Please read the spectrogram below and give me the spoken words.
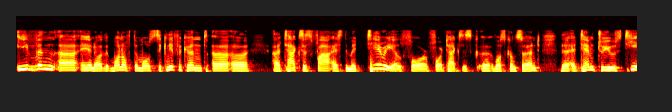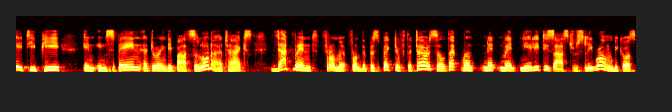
Even, uh, you know, the, one of the most significant uh, uh, attacks as far as the material for, for taxes uh, was concerned, the attempt to use TATP in, in Spain uh, during the Barcelona attacks, that went from from the perspective of the terrorist cell, that went, went nearly disastrously wrong because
